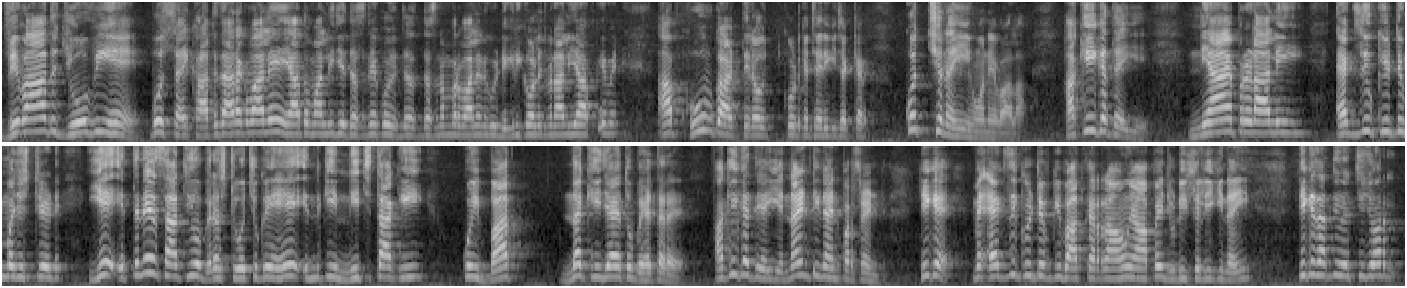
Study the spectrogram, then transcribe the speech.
विवाद जो भी हैं वो सह खातेदारक वाले हैं या तो मान लीजिए दस ने कोई दस, दस नंबर वाले ने कोई डिग्री कॉलेज बना लिया आपके में आप खूब काटते रहो कोर्ट कचहरी की चक्कर। कुछ नहीं होने वाला। हकीकत है ये, न्याय प्रणाली एग्जीक्यूटिव मजिस्ट्रेट ये इतने साथियों भ्रष्ट हो चुके हैं, इनकी नीचता की कोई बात न की जाए तो बेहतर है। हकीकत है ये 99 परसेंट ठीक है, मैं एग्जीक्यूटिव की बात कर रहा हूँ, यहाँ पे जुडिशली की नहीं। ठीक है साथियों, एक चीज़ और,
